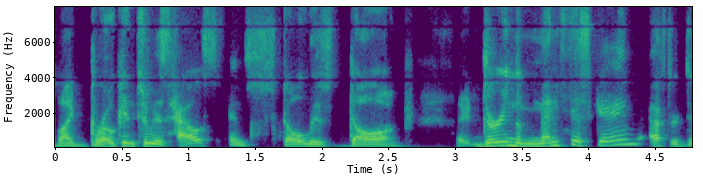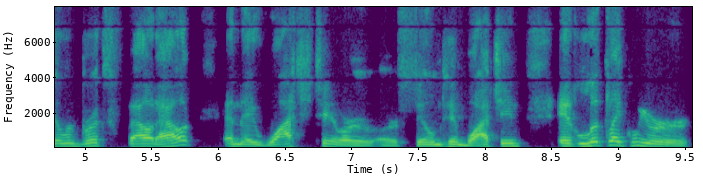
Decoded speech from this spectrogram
like broke into his house and stole his dog during the Memphis game, after Dillon Brooks fouled out and they watched him or, or filmed him watching, it looked like we were,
